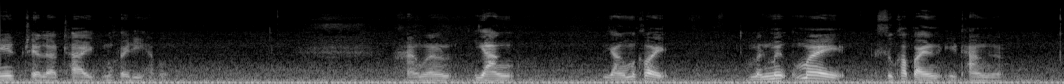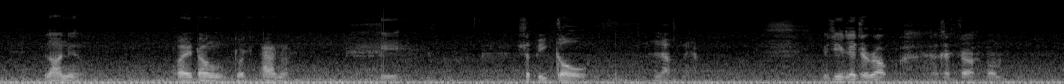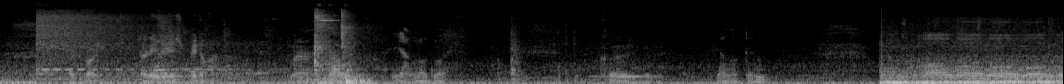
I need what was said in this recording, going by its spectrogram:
นนี้เทรลเลอร์ไทยไม่ค่อยดีครับผมหางมันยังยังไม่ค่อย มันไม่ไม่สุดเข้าไปอีกทางหนึงอะล้อหนึ่งก็เลยต้องตรวจสภาพหน่อยสปีโกลับนะครับ อยู่ที่เลเทอร์ร็อกนะครับผมทุกคนตอนนี้มีสปีโดมาเราอย่างรถหน่อยคืออย่างรถเต็ม 哦哦哦哦哦。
